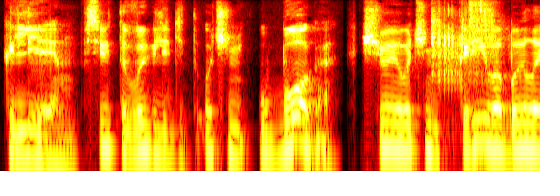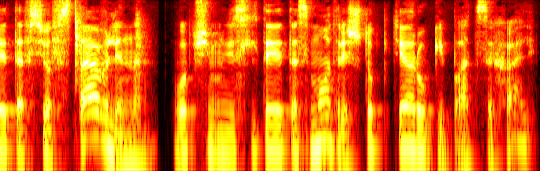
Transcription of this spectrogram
клеем. Все это выглядит очень убого. Еще и очень криво было это все вставлено. В общем, если ты это смотришь, чтобы у тебя руки поотсыхали.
